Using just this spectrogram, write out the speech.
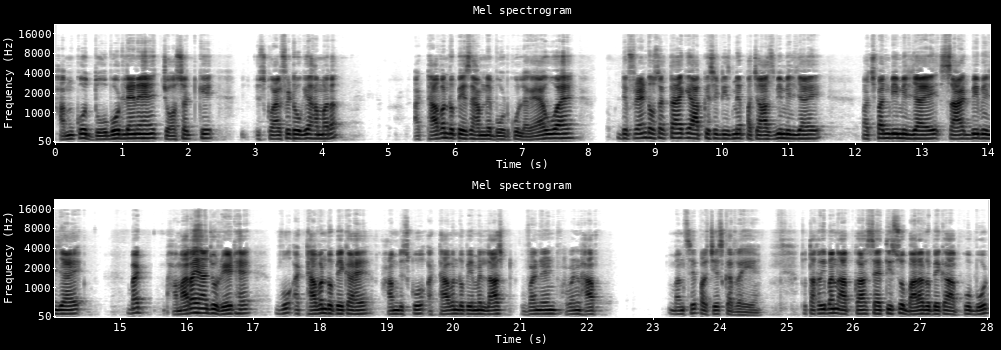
हमको दो बोर्ड लेने हैं, चौंसठ के स्क्वायर फीट हो गया हमारा। अट्ठावन रुपये से हमने बोर्ड को लगाया हुआ है। डिफरेंट हो सकता है कि आपकी सिटीज़ में पचास भी मिल जाए, पचपन भी मिल जाए, साठ भी मिल जाए बट हमारा यहाँ जो रेट है, वो अट्ठावन रुपये का है। हम इसको अट्ठावन रुपये में last one and one and half month से परचेज़ कर रहे हैं। तो तकरीबन आपका सैंतीस सौ बारह रुपये का आपको बोर्ड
